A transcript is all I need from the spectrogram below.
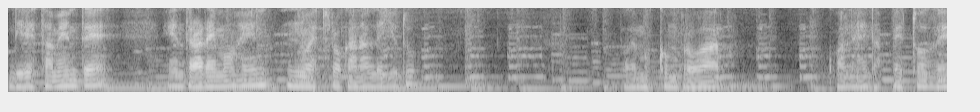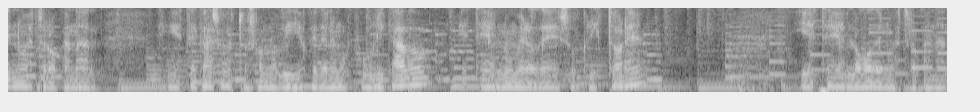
directamente entraremos en nuestro canal de YouTube. Podemos comprobar cuál es el aspecto de nuestro canal. En este caso, estos son los vídeos que tenemos publicados. Este es el número de suscriptores y este es el logo de nuestro canal.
